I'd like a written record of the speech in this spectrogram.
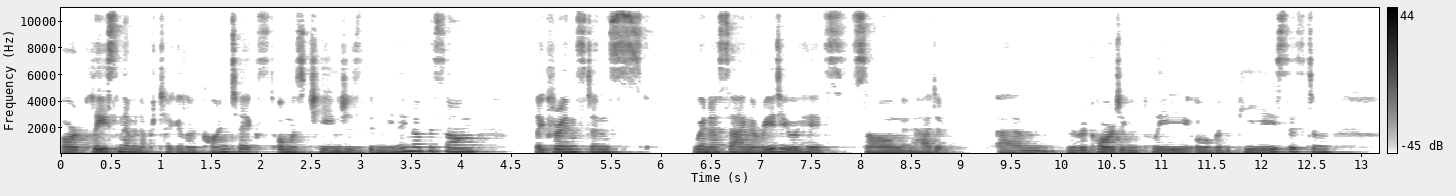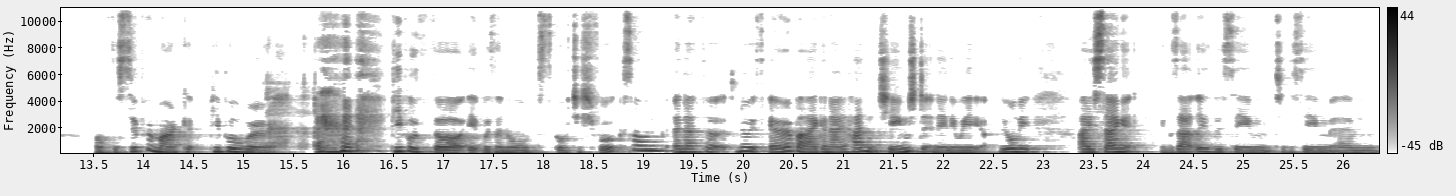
or placing them in a particular context almost changes the meaning of the song. Like, for instance, when I sang a Radiohead song and had um, the recording play over the PA system, of the supermarket, people were people thought it was an old Scottish folk song, and I thought, no, it's airbag, and I hadn't changed it in any way. The only I sang it exactly the same to the same um,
